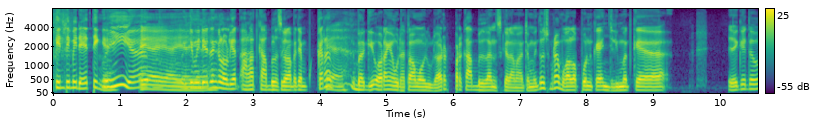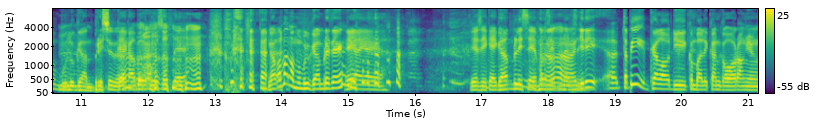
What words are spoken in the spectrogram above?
intimidating ya. Iya, Iya iya iya. intimidating kalau lihat alat kabel segala macam. Karena Iya. bagi orang yang udah tahu modular, perkabelan segala macam itu sebenarnya walaupun kayak jelimet kayak ya gitu bulu gambris itu. Hmm. Kayak kabel kusut ya. Nggak apa-apa nggak mau bulu gambris ya kan? Iya iya iya. Iya sih kayak gamblis ya emang sih benar Ah, sih. Jadi eh, tapi kalau dikembalikan ke orang yang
